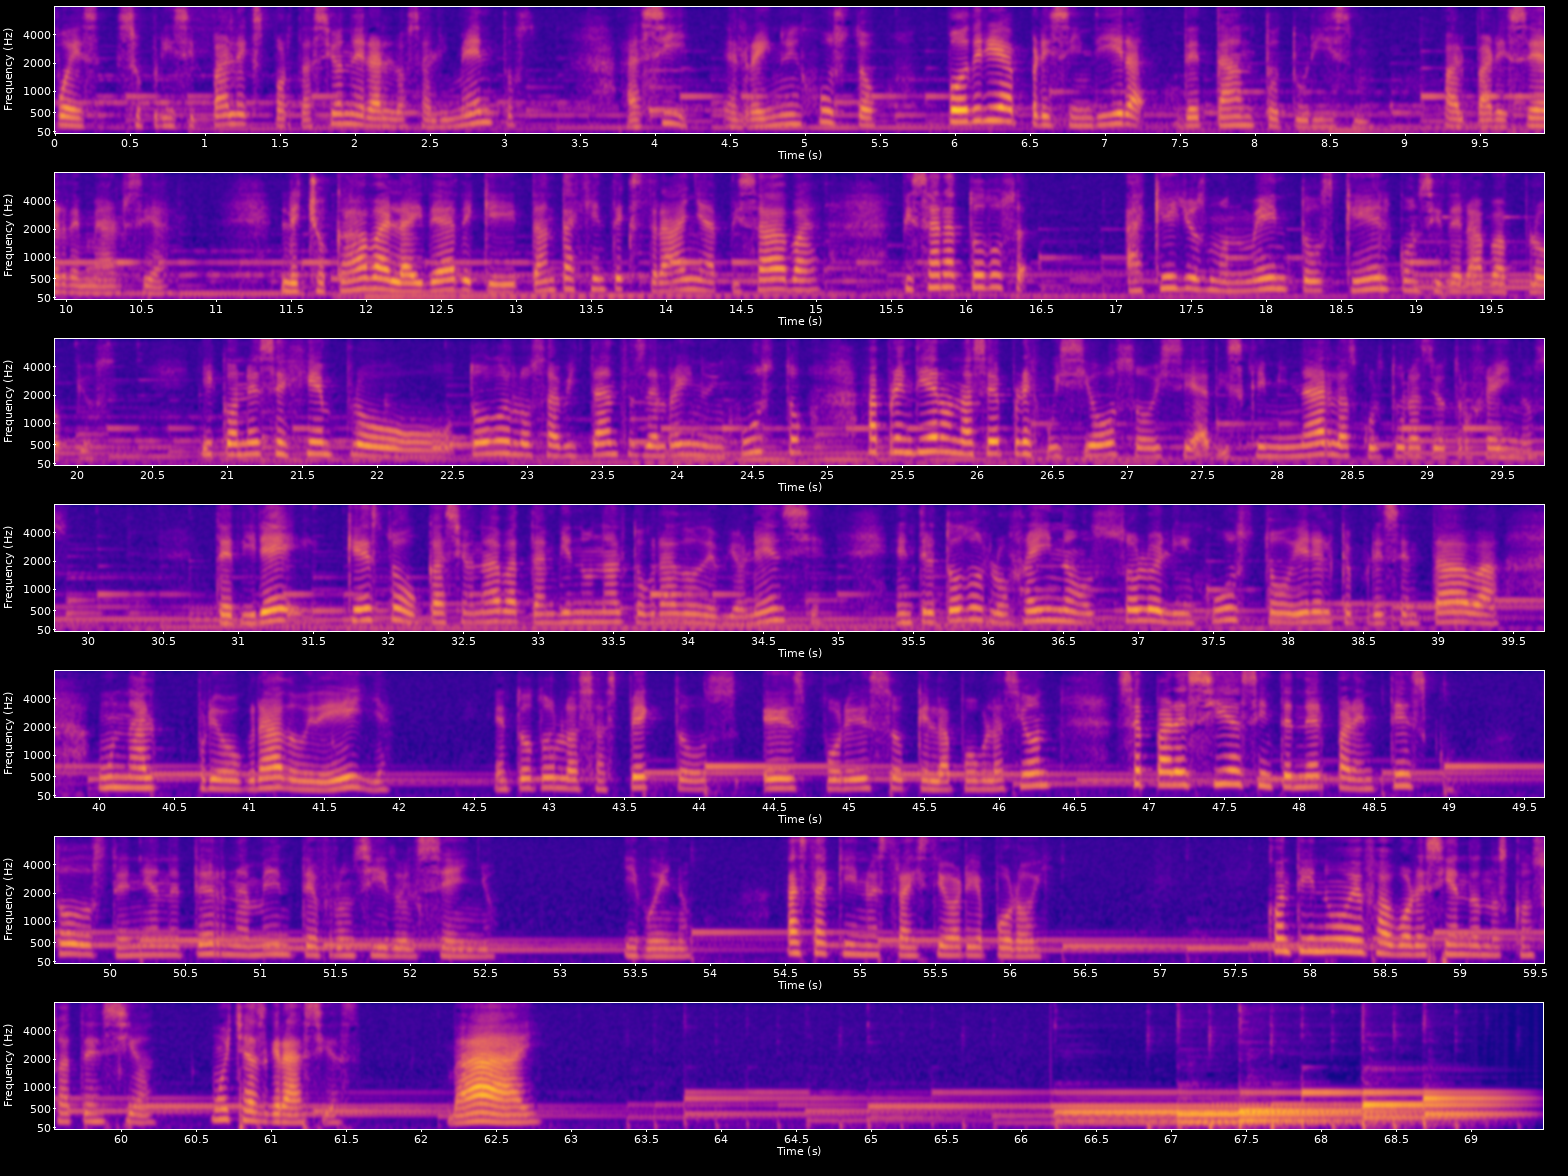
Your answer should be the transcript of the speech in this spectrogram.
pues su principal exportación eran los alimentos. Así, el reino injusto podría prescindir de tanto turismo, al parecer de Marcial. Le chocaba la idea de que tanta gente extraña pisaba, pisara todos aquellos monumentos que él consideraba propios. Y con ese ejemplo, todos los habitantes del reino injusto aprendieron a ser prejuiciosos y a discriminar las culturas de otros reinos. Te diré que esto ocasionaba también un alto grado de violencia. Entre todos los reinos, solo el injusto era el que presentaba un alto grado de ella. En todos los aspectos es por eso que la población se parecía sin tener parentesco. Todos tenían eternamente fruncido el ceño. Y bueno, hasta aquí nuestra historia por hoy. Continúe favoreciéndonos con su atención. Muchas gracias. Bye.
